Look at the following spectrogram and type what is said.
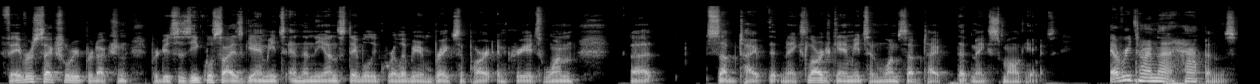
favors sexual reproduction, produces equal sized gametes, and then the unstable equilibrium breaks apart and creates one uh, subtype that makes large gametes and one subtype that makes small gametes. Every time that happens,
